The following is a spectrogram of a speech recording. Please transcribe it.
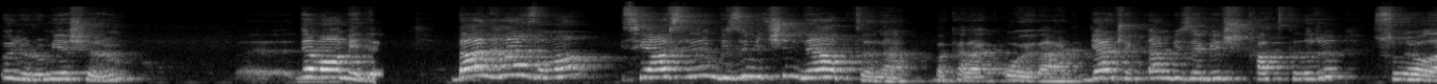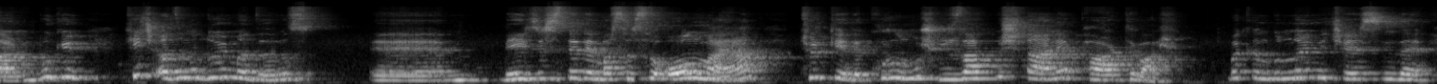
ölürüm yaşarım e, devam ederim. Ben her zaman siyasilerin bizim için ne yaptığına bakarak oy verdim. Gerçekten bize bir katkıları sunuyorlar mı? Bugün hiç adını duymadığınız e, mecliste de masası olmayan Türkiye'de kurulmuş 160 tane parti var. Bakın bunların içerisinde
